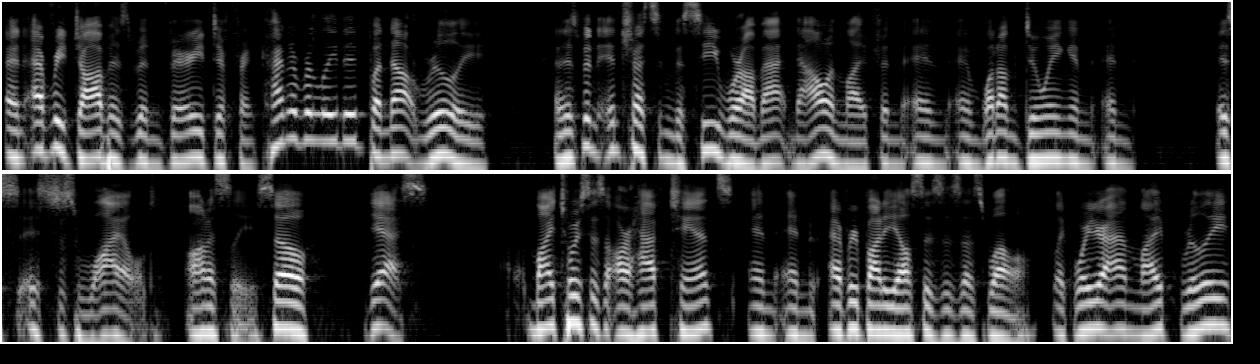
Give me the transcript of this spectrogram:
And every job has been very different, kind of related, but not really. And it's been interesting to see where I'm at now in life and, and, and what I'm doing. And, and it's, it's just wild, honestly. So yes, my choices are half chance and, and everybody else's is as well. Like where you're at in life really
